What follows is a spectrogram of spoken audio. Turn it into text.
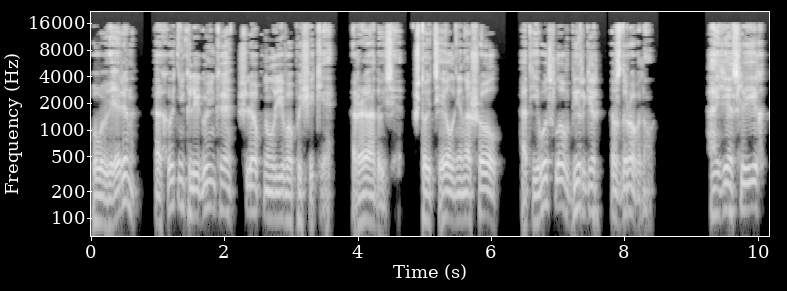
Уверен? Охотник легонько шлепнул его по щеке. Радуйся, что тел не нашел. От его слов Биргер вздрогнул. А если их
